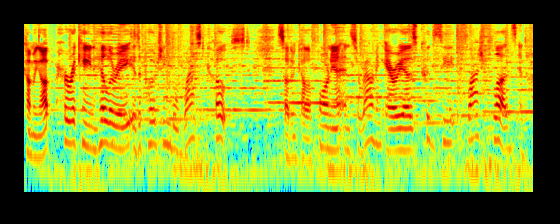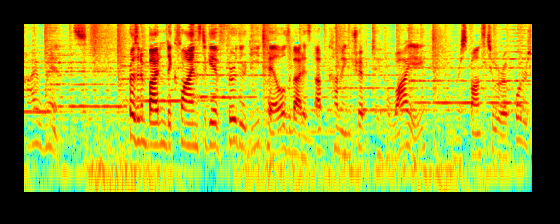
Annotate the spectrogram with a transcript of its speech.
Coming up, Hurricane Hilary is approaching the west coast. Southern California and surrounding areas could see flash floods and high winds. President Biden declines to give further details about his upcoming trip to Hawaii in response to a reporter's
